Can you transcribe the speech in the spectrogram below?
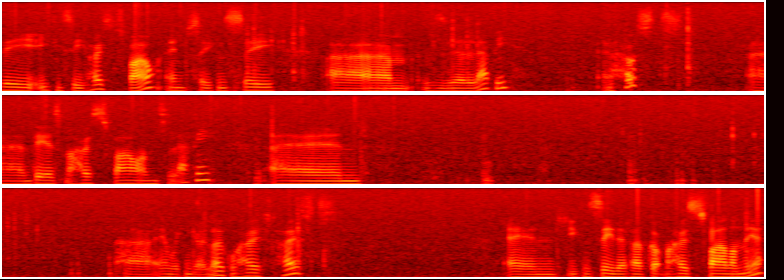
the etc hosts file. And so you can see um, Zalapi uh, hosts. And there's my hosts file on Zalapi. And uh, and we can go localhost hosts and you can see that I've got my hosts file on there.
